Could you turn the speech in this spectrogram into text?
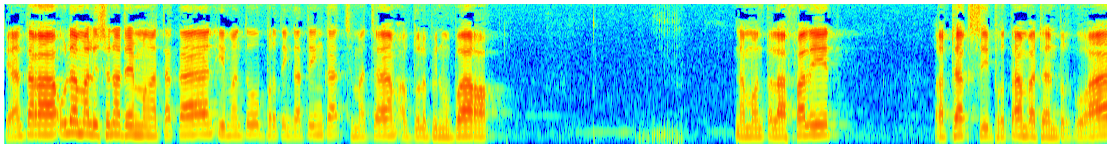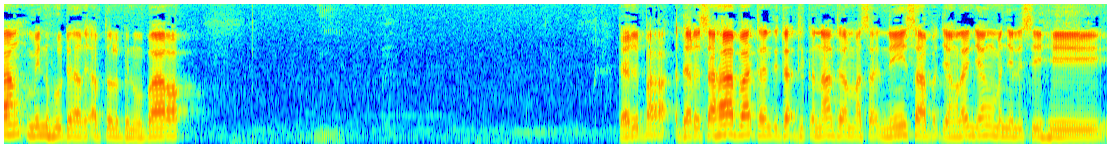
Di antara ulama sunnah ada yang mengatakan iman itu bertingkat-tingkat semacam Abdullah bin Mubarak. Namun telah valid redaksi bertambah dan berkurang minhu dari Abdullah bin Mubarak dari dari sahabat dan tidak dikenal dalam masa ini sahabat yang lain yang menyelisihi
